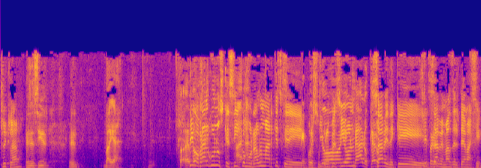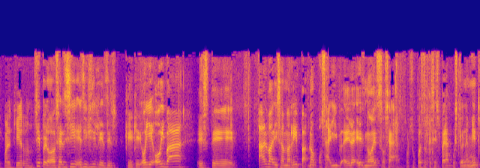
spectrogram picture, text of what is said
Sí, claro. es decir, eh, vaya. Digo, vamos habrá algunos que sí, como Raúl Márquez, que, que por su profesión claro, claro. sabe de qué, Sí, pero- sabe más del tema que cualquier... Sí, pero o sea, sí, es difícil decir que, que, oye, hoy va este Álvarez Amarripa. No, pues ahí era- es, no es, o sea, por supuesto que se espera cuestionamiento.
